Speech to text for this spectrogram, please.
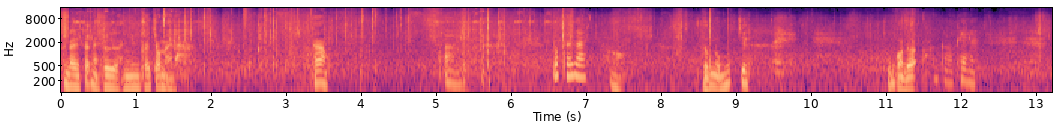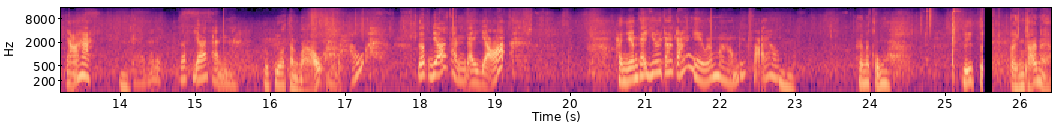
ở đây cái này hư rồi nhưng cái chỗ này là thấy không Ờ. Bút thử coi tưởng nó bút chứ. Cũng còn được Không còn khen à Nhỏ ha. Kệ nó đi. Góp gió thành à, lúc gió thành bão. Bảo Góp gió thành đầy vỏ. Hình như em thấy dưới trắng trắng nhiều lắm mà không biết phải không? Thế nó cũng lý tưởng. Đây một cái nè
